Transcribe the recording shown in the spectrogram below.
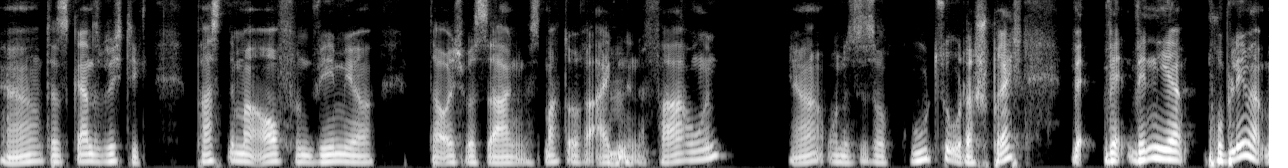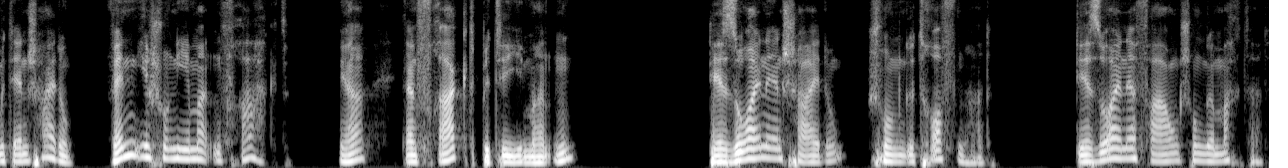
Ja, das ist ganz wichtig. Passt immer auf, von wem ihr da euch was sagen. Das macht eure eigenen mhm. Erfahrungen. Ja, und es ist auch gut so. Oder sprecht, wenn, wenn ihr Probleme habt mit der Entscheidung, wenn ihr schon jemanden fragt, ja, dann fragt bitte jemanden, der so eine Entscheidung schon getroffen hat, der so eine Erfahrung schon gemacht hat.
